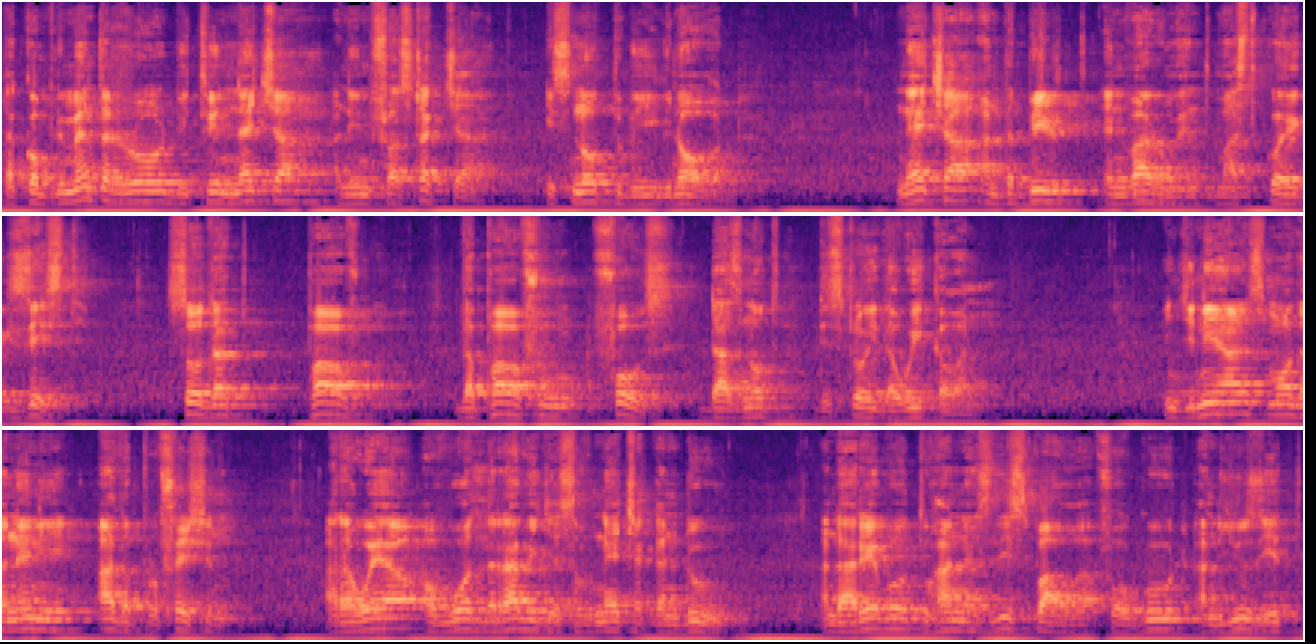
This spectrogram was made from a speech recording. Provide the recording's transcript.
The complementary role between nature and infrastructure is not to be ignored. Nature and the built environment must coexist so that the powerful force does not destroy the weaker one. Engineers, more than any other profession, are aware of what the ravages of nature can do and are able to harness this power for good and use it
